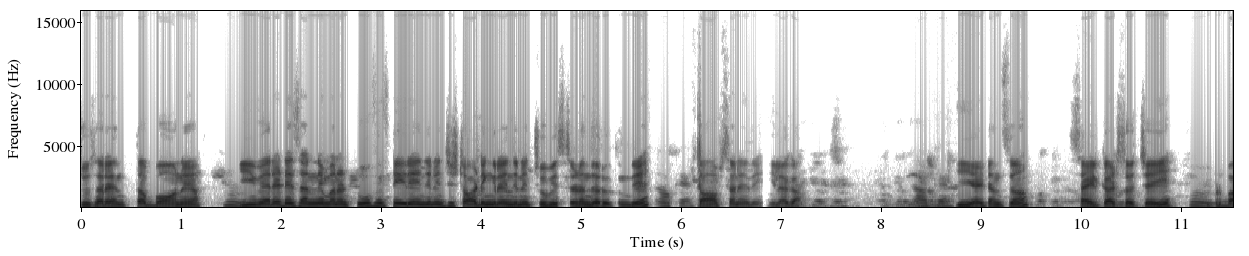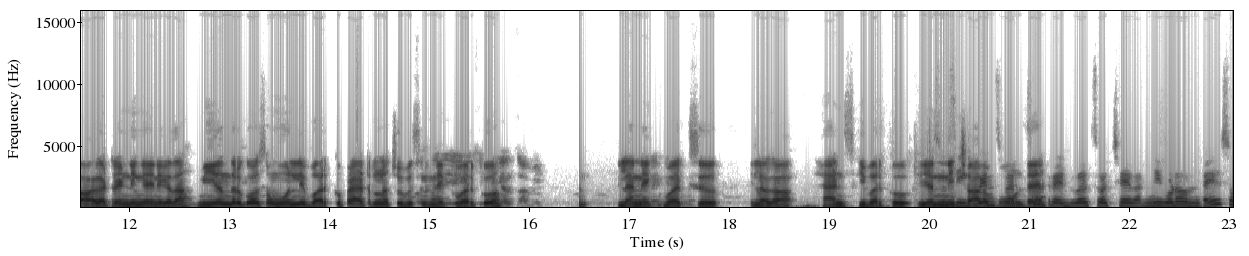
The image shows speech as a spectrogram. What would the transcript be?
చూసారా ఎంత బాగున్నాయో? Hmm. ఈ వెరైటీస్ అన్ని మనం టూ ఫిఫ్టీ రేంజ్ నుంచి స్టార్టింగ్ రేంజ్ నుంచి చూపించడం జరుగుతుంది. టాప్స్ అనేది ఇలాగా. ఈ ఐటమ్స్ సైడ్ కట్స్ వచ్చాయి. Hmm. ఇప్పుడు బాగా ట్రెండింగ్ అయినాయి కదా. మీ అందరి కోసం ఓన్లీ వర్క్ ప్యాటర్న్లో చూపిస్తున్నాను నెక్ వర్క్ ఇలా నెక్ వర్క్స్ ఇలాగా హ్యాండ్స్కి వర్క్ ఇవన్నీ చాలా బాగుంటాయి. థ్రెడ్ వర్క్స్ వచ్చేవన్నీ కూడా ఉంటాయి. సో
